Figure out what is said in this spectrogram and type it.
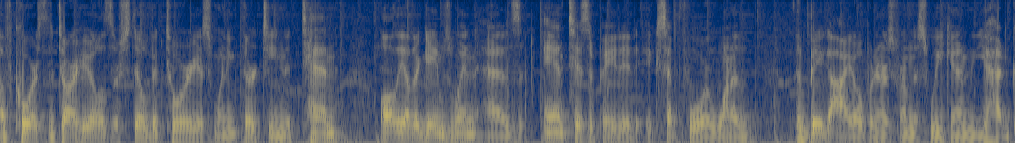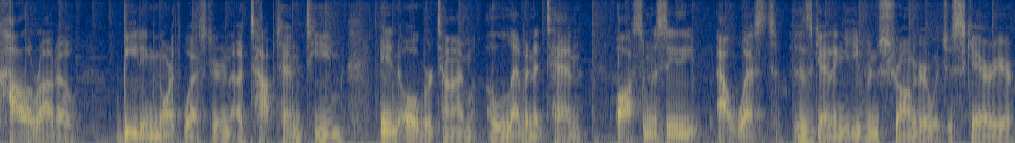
Of course, the Tar Heels are still victorious, winning 13 to 10. All the other games win as anticipated, except for one of the big eye openers from this weekend. You had Colorado beating Northwestern, a top 10 team, in overtime, 11 to 10. Awesome to see the out west is getting even stronger, which is scarier.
